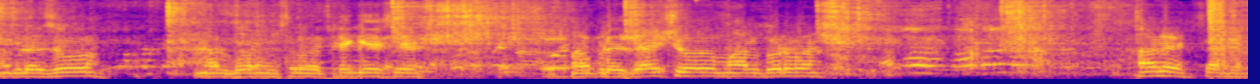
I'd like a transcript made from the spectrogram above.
આપણે જો માલ ભરવાની શરૂઆત થઈ ગઈ છે. આપણે જઈશું માલ ભરવા. હાલે ચાલે.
